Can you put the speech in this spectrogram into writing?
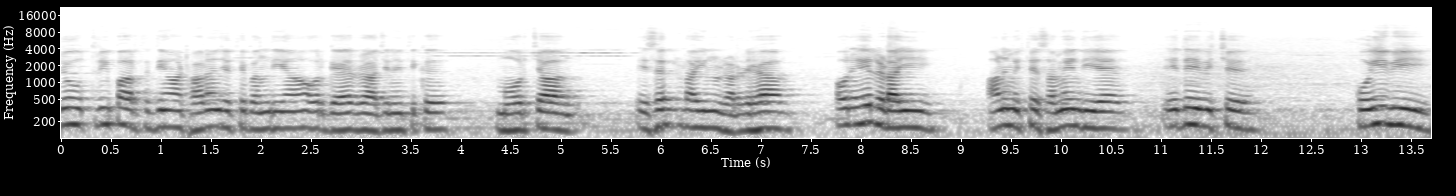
ਜੋ ਉੱਤਰੀ ਭਾਰਤ ਦੀਆਂ 18 ਜਥੇਬੰਦੀਆਂ ਔਰ ਗੈਰ ਰਾਜਨੀਤਿਕ ਮੋਰਚਾ ਇਸ ਲੜਾਈ ਨੂੰ ਲੜ ਰਿਹਾ ਔਰ ਇਹ ਲੜਾਈ ਅਣਮਿੱਥੇ ਸਮੇਂ ਦੀ ਹੈ। ਇਹਦੇ ਵਿੱਚ ਕੋਈ ਵੀ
